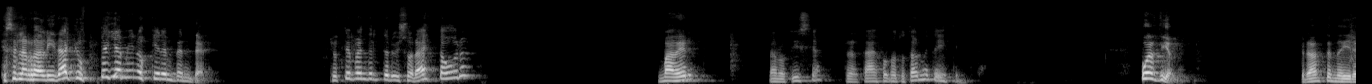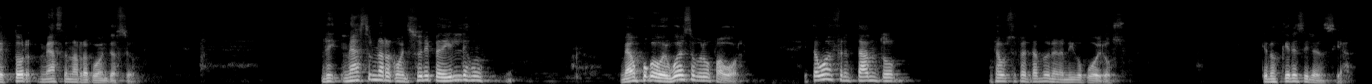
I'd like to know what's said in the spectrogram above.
Esa es la realidad que usted y a mí nos quieren vender. Si usted prende el televisor a esta hora, va a ver la noticia relatada de forma totalmente distinta. Pues bien, pero antes de director me hace una recomendación. Me hace una recomendación y pedirles un... Me da un poco de vergüenza, pero un favor. Estamos enfrentando, estamos enfrentando un enemigo poderoso que nos quiere silenciar.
